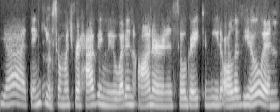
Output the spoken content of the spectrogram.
Yeah, thank Yeah. you so much for having me. What an honor, and it's so great to meet all of you. And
